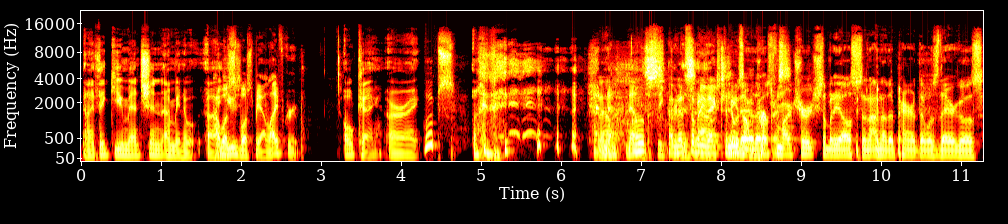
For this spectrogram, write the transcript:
and I think you mentioned. I mean, uh, I was you- supposed to be a life group. Okay. All right. Whoops. No. Now the Oops. secret And then is somebody out. next to It me was there on that was from our church, somebody else, and another parent that was there goes,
